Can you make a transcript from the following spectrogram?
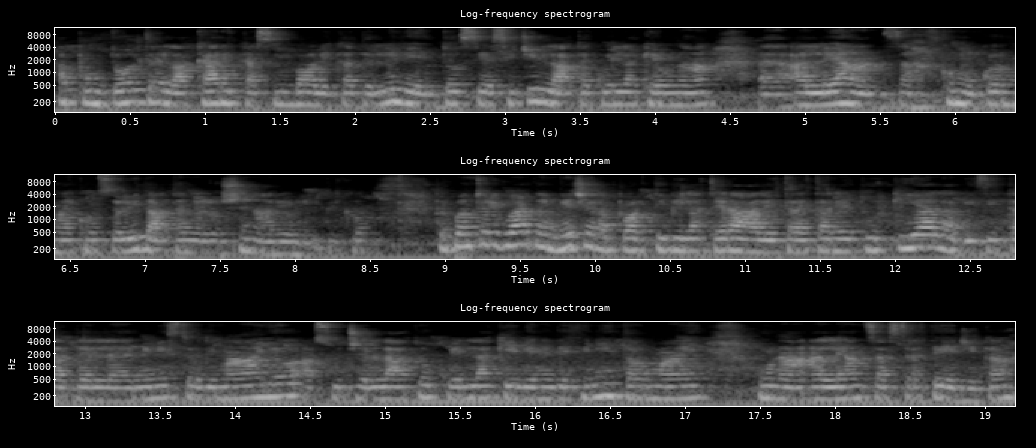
appunto oltre alla carica simbolica dell'evento si è sigillata quella che è una eh, alleanza comunque ormai consolidata nello scenario libico. Per quanto riguarda invece i rapporti bilaterali tra Italia e Turchia, la visita del ministro Di Maio ha suggellato quella che viene definita ormai una alleanza strategica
